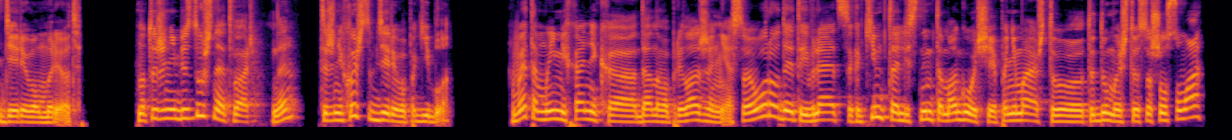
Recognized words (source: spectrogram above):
дерево умрет. Но ты же не бездушная тварь, да? Ты же не хочешь, чтобы дерево погибло. В этом и механика данного приложения. Своего рода это является каким-то лесным тамагочи. Я понимаю, что ты думаешь, что я сошел с ума,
